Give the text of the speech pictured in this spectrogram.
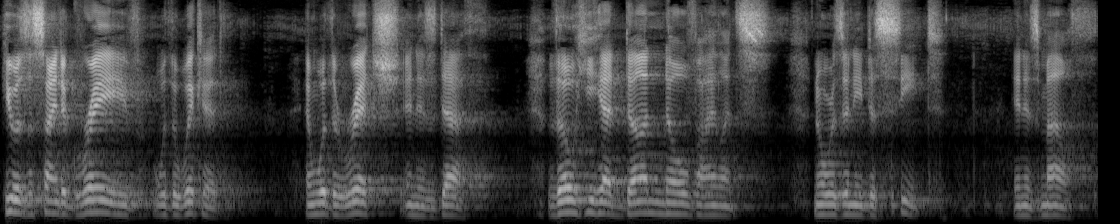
He was assigned a grave with the wicked and with the rich in his death, though he had done no violence, nor was any deceit in his mouth.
